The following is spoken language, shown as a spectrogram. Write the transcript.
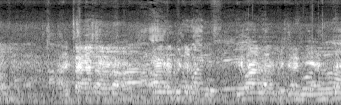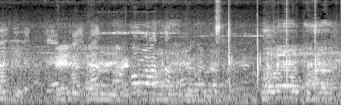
ఆడబిడ్డలకు ఇవాళ అర్పించిన మీ అందరికీ పేరు పేరు నాకు భారత్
